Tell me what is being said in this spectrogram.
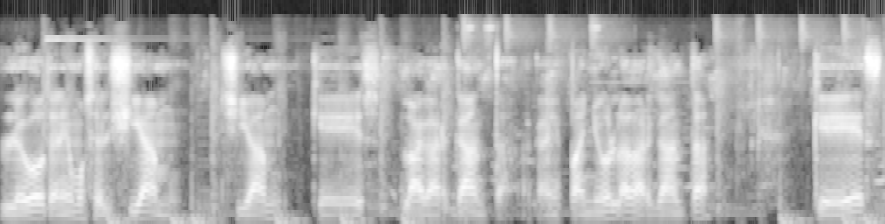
Luego tenemos el Xiam, Xiam que es la garganta, acá en español la garganta, que es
